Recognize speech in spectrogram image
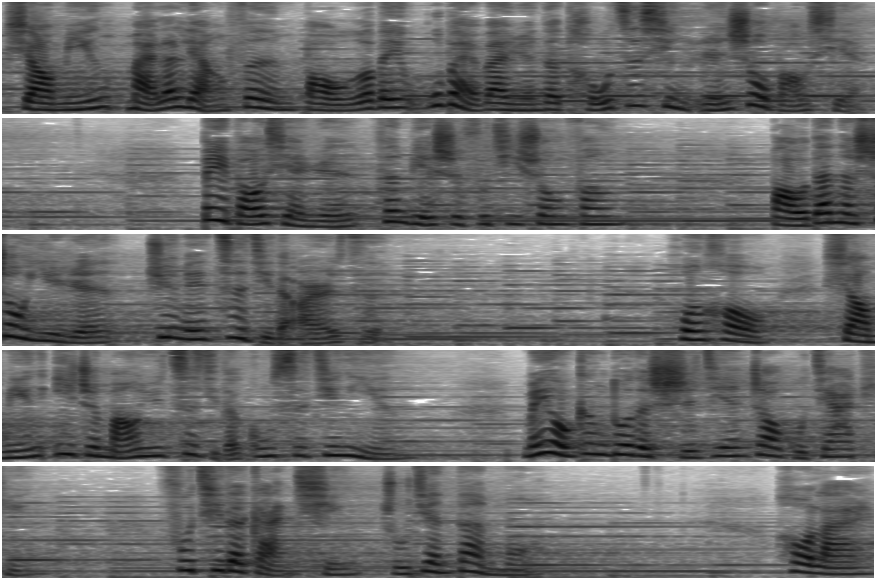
小明买了两份保额为五百万元的投资性人寿保险，被保险人分别是夫妻双方，保单的受益人均为自己的儿子。婚后，小明一直忙于自己的公司经营，没有更多的时间照顾家庭，夫妻的感情逐渐淡漠。后来，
